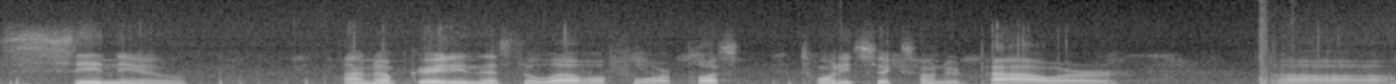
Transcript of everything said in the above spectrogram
sinew on upgrading this to level 4 plus 2600 power uh,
